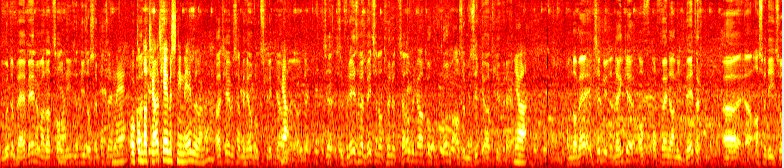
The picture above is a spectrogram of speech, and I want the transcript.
Je moet erbij benen, maar dat zal Ja. niet, niet zo simpel zijn. Nee. Ook omdat Uitgevers- uitgevers niet mee willen. Hè. Uitgevers hebben heel veel schrik. Ja. Ja. De- Ze, ze vrezen een beetje dat hun hetzelfde gaat overkomen als een muziekuitgeverij. Ja. Omdat wij, ik zit nu te denken of, of wij dat niet beter, eh, als we die zo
